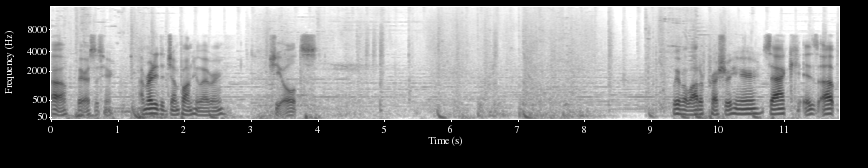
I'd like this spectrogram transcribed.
Uh oh, Varus is here. I'm ready to jump on whoever. She ults. We have a lot of pressure here. Zac is up.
